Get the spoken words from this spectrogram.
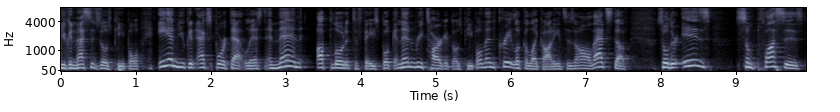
you can message those people and you can export that list and then upload it to Facebook and then retarget those people and then create lookalike audiences and all that stuff. So there is some pluses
